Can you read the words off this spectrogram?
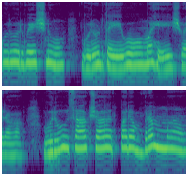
गुरुर्विष्णू गुरुर्देव महेश्वरा. गुरु साक्षात परब्रह्म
